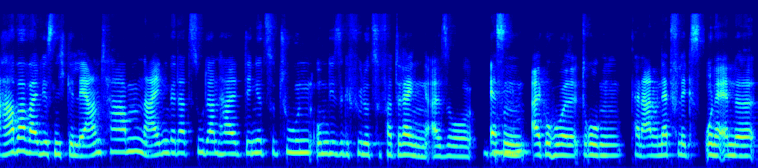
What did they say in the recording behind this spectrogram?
aber weil wir es nicht gelernt haben, neigen wir dazu, dann halt Dinge zu tun, um diese Gefühle zu verdrängen. Also mhm. Essen, Alkohol, Drogen, keine Ahnung, Netflix ohne Ende.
